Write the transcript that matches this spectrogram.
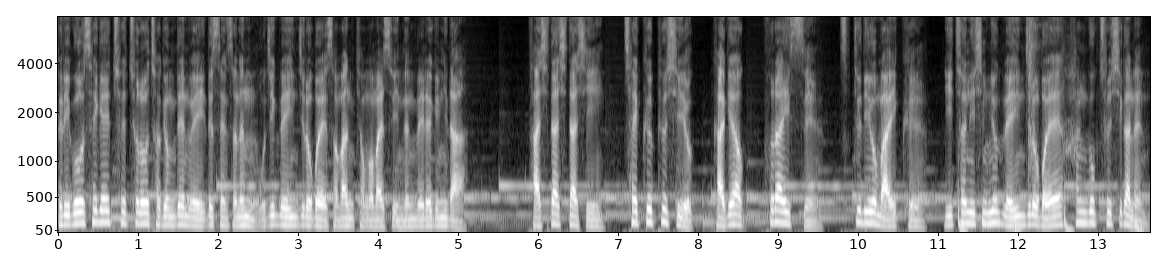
그리고 세계 최초로 적용된 웨이드 센서는 오직 레인지로버에서만 경험할 수 있는 매력입니다. 다시 다시 다시 체크 표시 6 가격 프라이스 스튜디오 마이크 2026 레인지로버의 한국 출시가는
